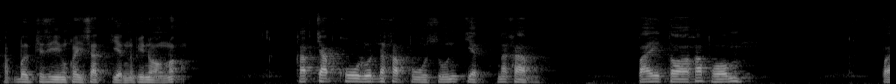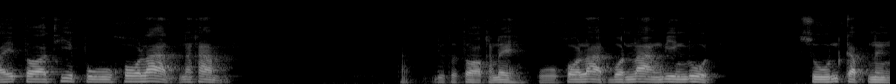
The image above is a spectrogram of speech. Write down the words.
ครับเบิกจะซีมันค่อยสัดเจียนนะพี่น้องเนาะครับจับคู่รุดนะครับ ปู่ศูนย์เจ็ดนะครับ ไปต่อครับผม ไปต่อที่ปู่โคราชนะครับ อยู่ต่อต่อๆกันเลย ปู่โคราชบนล่างวิ่งรูดศูนย์กับหนึ่ง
